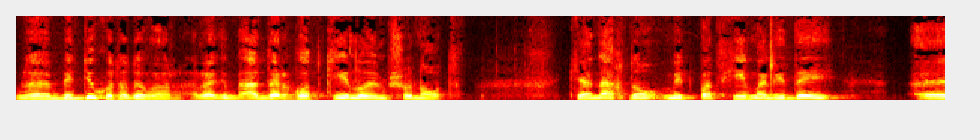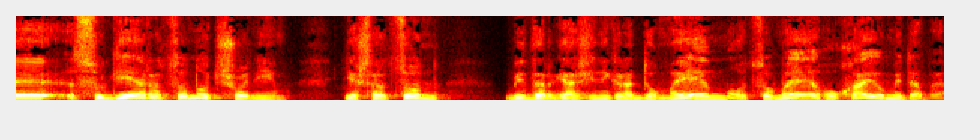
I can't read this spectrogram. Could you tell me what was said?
זה בדיוק אותו דבר, רק הדרגות כאילו הן שונות. כי אנחנו מתפתחים על ידי אה, סוגי הרצונות שונים. יש רצון בדרגה שנקרא דומם, או צומח, או חי, או מדבר.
